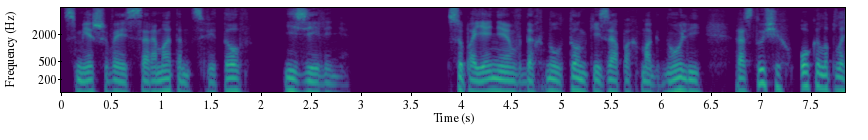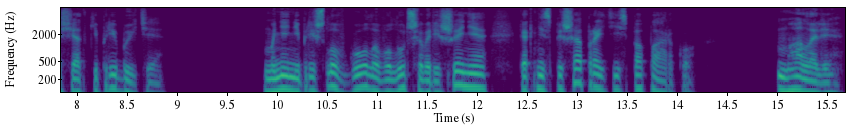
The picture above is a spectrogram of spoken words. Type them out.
смешиваясь с ароматом цветов и зелени. С упоением вдохнул тонкий запах магнолий, растущих около площадки прибытия. Мне не пришло в голову лучшего решения, как не спеша пройтись по парку. Мало ли,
